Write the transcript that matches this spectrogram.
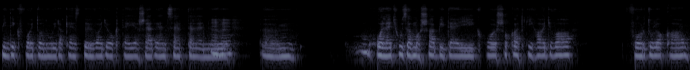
mindig folyton újrakezdő vagyok, teljesen rendszertelenül, mm-hmm. um, hol egy húzamosabb ideig, hol sokat kihagyva fordulok a,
